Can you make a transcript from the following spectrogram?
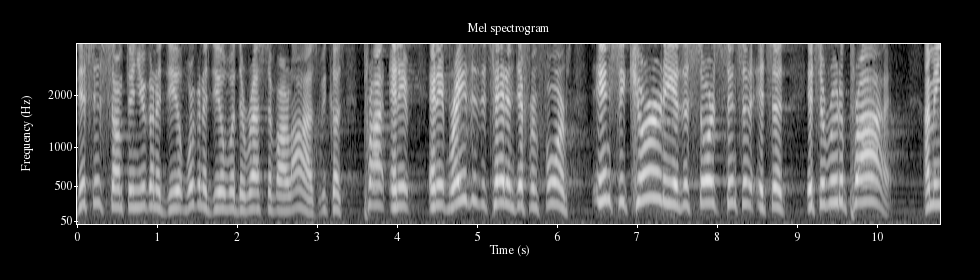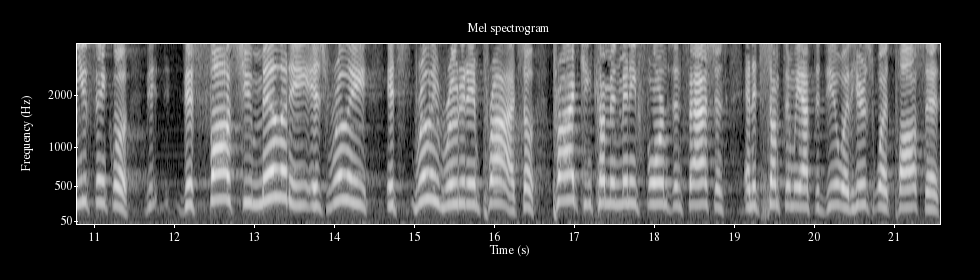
this is something you're going to deal we're going to deal with the rest of our lives because pride and it and it raises its head in different forms. Insecurity is a source of it's a it's a root of pride. I mean you think well this false humility is really it's really rooted in pride. So pride can come in many forms and fashions and it's something we have to deal with. Here's what paul said.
